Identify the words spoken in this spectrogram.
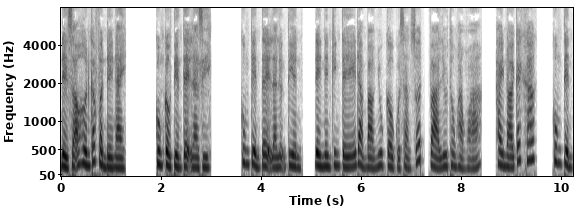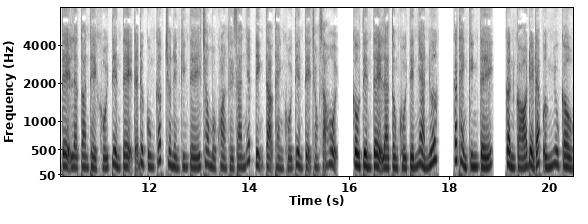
để rõ hơn các vấn đề này. Cung cầu tiền tệ là gì? Cung tiền tệ là lượng tiền để nền kinh tế đảm bảo nhu cầu của sản xuất và lưu thông hàng hóa. Hay nói cách khác, cung tiền tệ là toàn thể khối tiền tệ đã được cung cấp cho nền kinh tế trong một khoảng thời gian nhất định tạo thành khối tiền tệ trong xã hội. Cầu tiền tệ là tổng khối tiền nhà nước, các thành kinh tế cần có để đáp ứng nhu cầu.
